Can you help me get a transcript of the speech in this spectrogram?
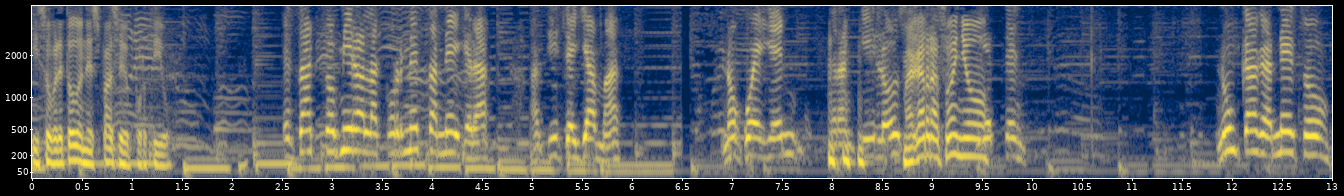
y sobre todo en espacio deportivo. Exacto, mira la corneta negra, así se llama. No jueguen, tranquilos. Me agarra sueño. Sienten. Nunca hagan eso.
